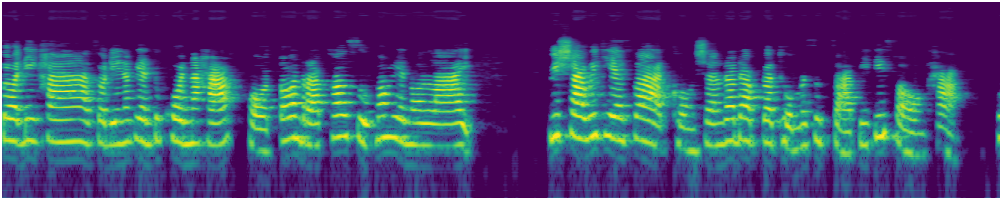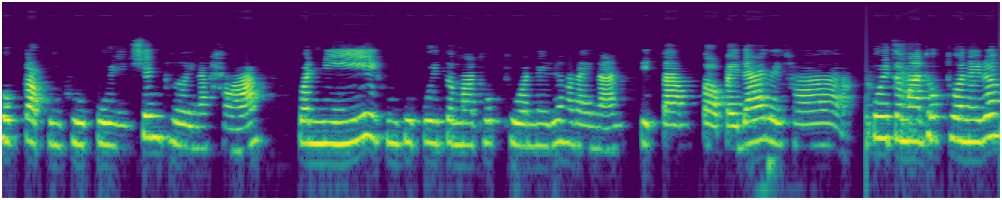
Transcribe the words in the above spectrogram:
สวัสดีค่ะ สวัสดีนักเรียนทุกคนนะคะ ขอต้อนรับเข้าสู่ห้องเรียนออนไลน์ วิชาวิทยาศาสตร์ของชั้นระดับประถมศึกษาปีที่ 2 ค่ะ พบกับคุณครูปุยเช่นเคยนะคะ วันนี้คุณครูปุยจะมาทบทวนในเรื่องอะไรนั้น ติดตามต่อไปได้เลยค่ะ ปุยจะมาทบทวนในเรื่อง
